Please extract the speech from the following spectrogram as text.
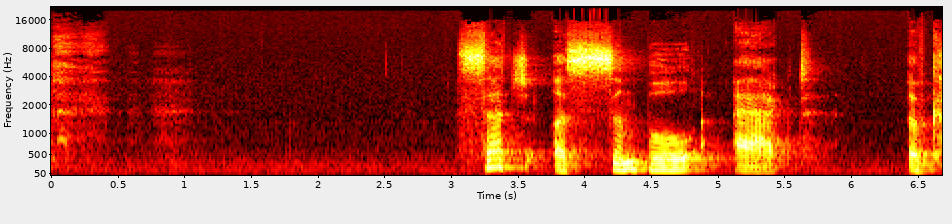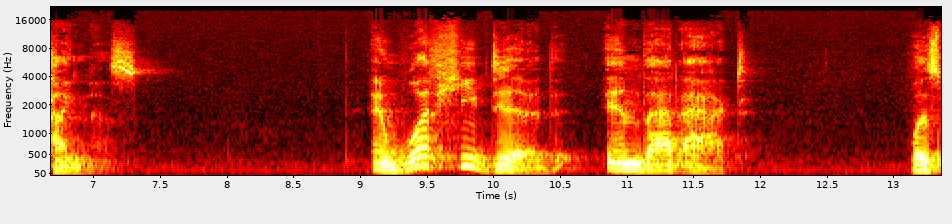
Such a simple act of kindness. And what he did in that act was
